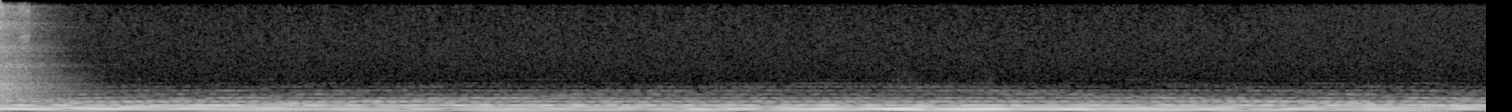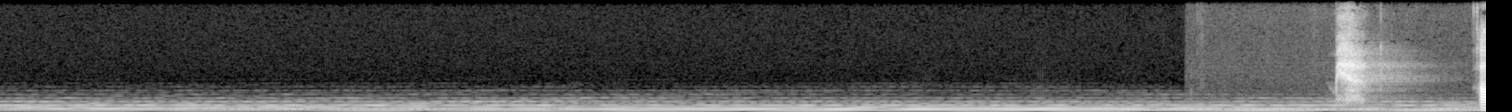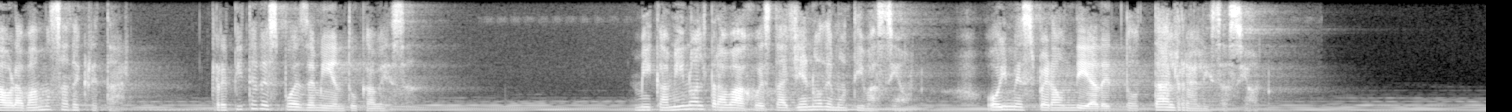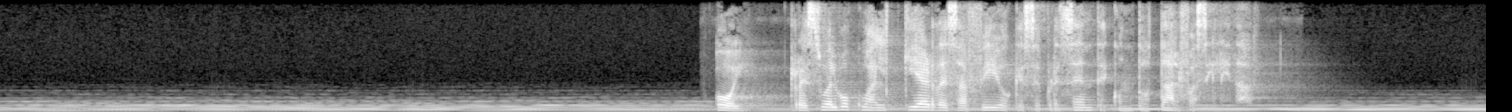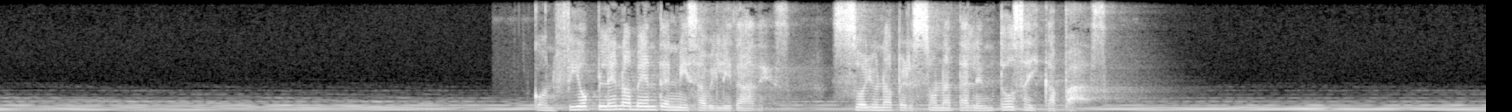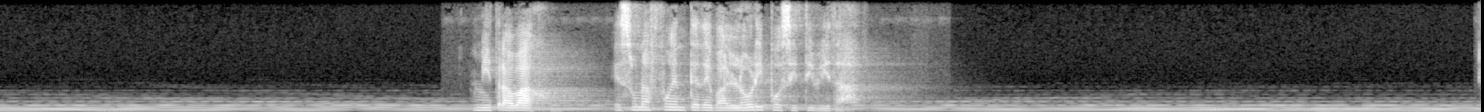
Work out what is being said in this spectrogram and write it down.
Ahora vamos a decretar. Repite después de mí en tu cabeza. Mi camino al trabajo está lleno de motivación. Hoy me espera un día de total realización. Hoy resuelvo cualquier desafío que se presente con total facilidad. Confío plenamente en mis habilidades. Soy una persona talentosa y capaz. Mi trabajo es una fuente de valor y positividad.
